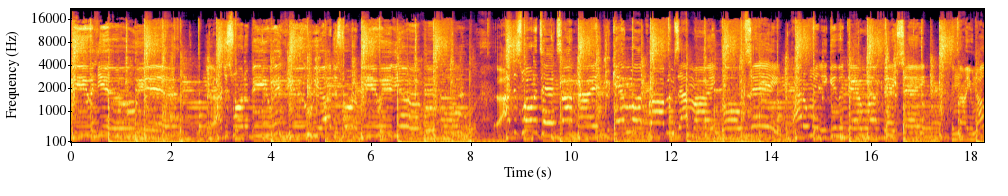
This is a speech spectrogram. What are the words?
be with you. Yeah. I just wanna be with you. Now you know,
